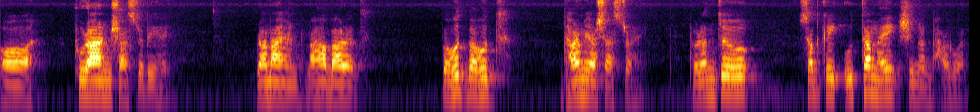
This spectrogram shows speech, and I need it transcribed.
और पुराण शास्त्र भी है। रामायण, महाभारत, बहुत बहुत धर्मीय शास्त्र है। परंतु सबके उत्तम है श्रीमद् भागवत,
